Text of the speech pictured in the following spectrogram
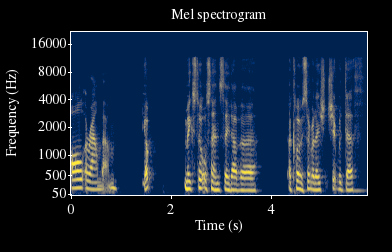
all around them. Yep. Makes total sense. They'd have a, a closer relationship with death.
